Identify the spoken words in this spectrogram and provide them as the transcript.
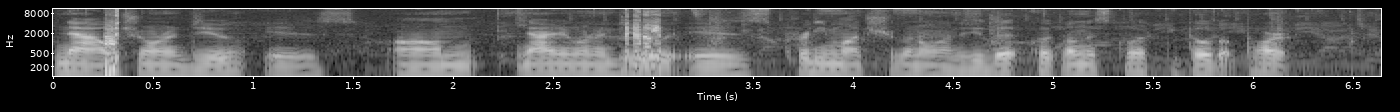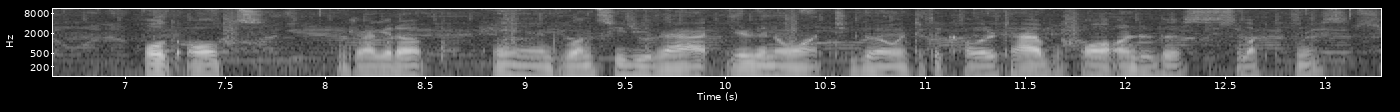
Now, what you want to do is, um, now you're going to do is pretty much you're going to want to do this. Click on this clip, build up part, hold Alt, drag it up. And once you do that, you're going to want to go into the color tab while under this, selecting this.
